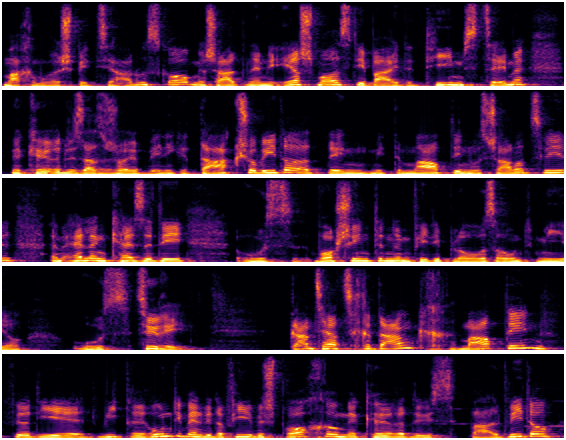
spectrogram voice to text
machen wir eine Spezialausgabe. Wir schalten nämlich erstmals die beiden Teams zusammen. Wir hören uns also schon in wenigen Tagen schon wieder, den mit dem Martin aus Charlottesville, dem Alan Cassidy aus Washington, dem Philipp Loser und mir aus Zürich. Ganz herzlichen Dank, Martin, für die weitere Runde. Wir haben wieder viel besprochen und wir hören uns bald wieder.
